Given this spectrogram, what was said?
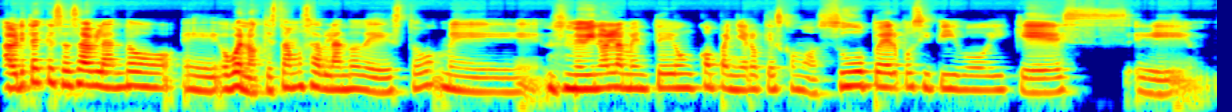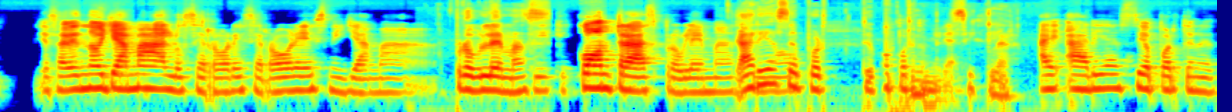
Ahorita que estás hablando, eh, o bueno, que estamos hablando de esto, me, me, vino a la mente un compañero que es como súper positivo y que es, eh, ya sabes, no llama a los errores errores, ni llama... Problemas. Sí, que contras, problemas. Áreas de, de oportunidad. Sí, claro. Hay áreas de oportunidad.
